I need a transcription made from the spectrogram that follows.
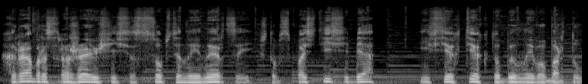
храбро сражающийся с собственной инерцией, чтобы спасти себя и всех тех, кто был на его борту.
